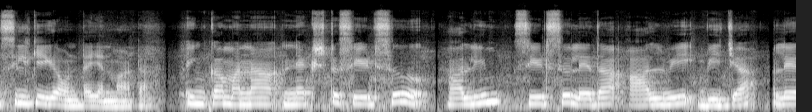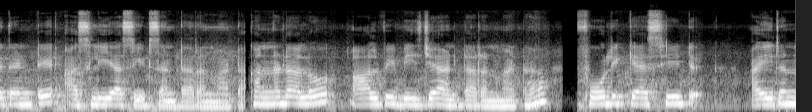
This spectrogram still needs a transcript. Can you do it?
సిల్కీగా ఉంటాయి అన్నమాట ఇంకా మన నెక్స్ట్ సీడ్స్ హలీం సీడ్స్ లేదా ఆల్వి బీజా లేదంటే అస్లియా సీడ్స్ అంటారనమాట కన్నడలో ఆల్వి బీజా అంటారనమాట ఫోలిక్ యాసిడ్ ఐరన్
